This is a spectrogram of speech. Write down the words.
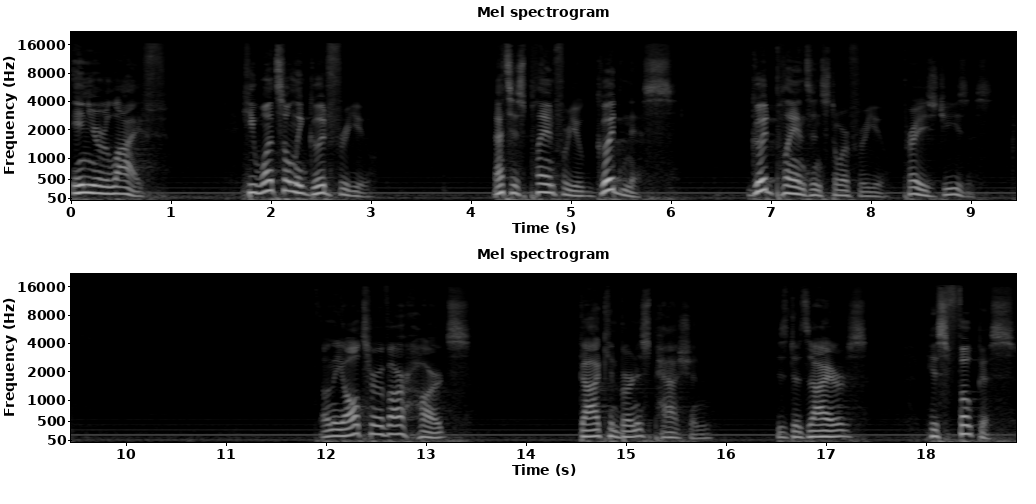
in your life. He wants only good for you. That's his plan for you goodness. Good plans in store for you. Praise Jesus. On the altar of our hearts, God can burn his passion, his desires, his focus.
